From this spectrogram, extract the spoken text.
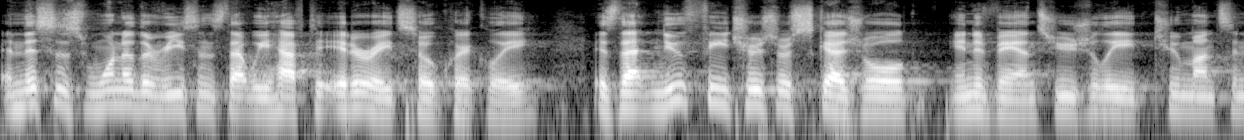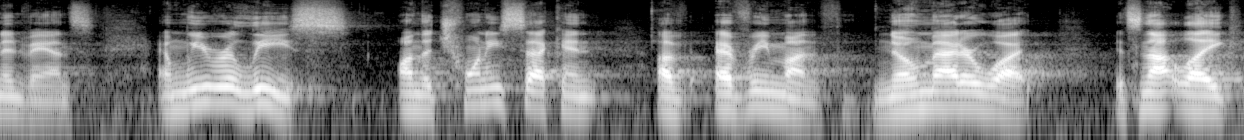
And this is one of the reasons that we have to iterate so quickly, is that new features are scheduled in advance, usually two months in advance, and we release on the 22nd of every month, no matter what. It's not like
